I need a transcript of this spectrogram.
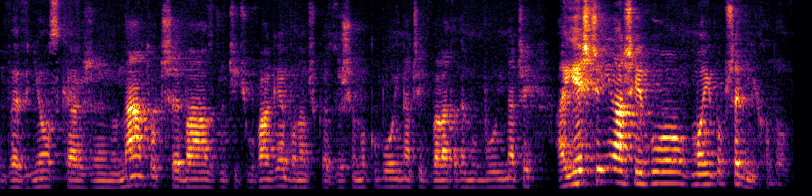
we wnioskach, że no na to trzeba zwrócić uwagę, bo na przykład w zeszłym roku było inaczej, dwa lata temu było inaczej, a jeszcze inaczej było w mojej poprzedniej hodowli.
